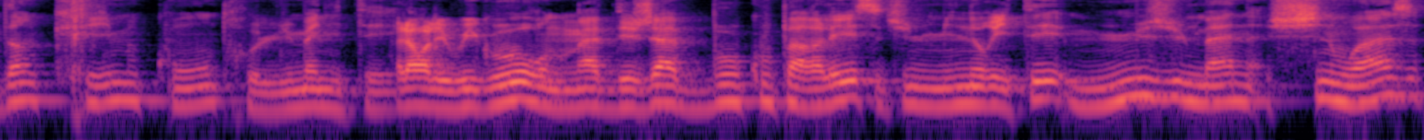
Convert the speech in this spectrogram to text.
d'un crime contre l'humanité. Alors les Ouïghours, on en a déjà beaucoup parlé, c'est une minorité musulmane chinoise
